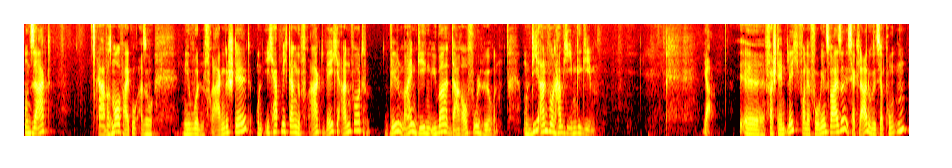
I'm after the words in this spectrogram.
und sagt, ja, pass mal auf, Heiko, also mir wurden Fragen gestellt und ich habe mich dann gefragt, welche Antwort will mein Gegenüber darauf wohl hören? Und die Antwort habe ich ihm gegeben. Ja, äh, verständlich von der Vorgehensweise, ist ja klar, du willst ja punkten.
